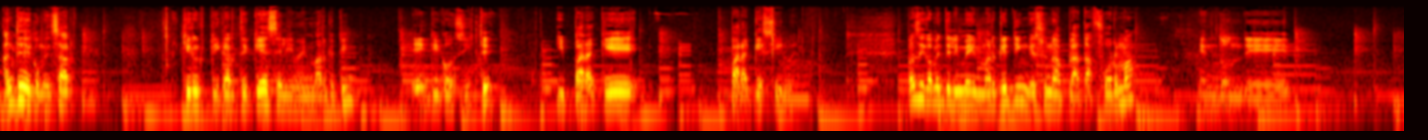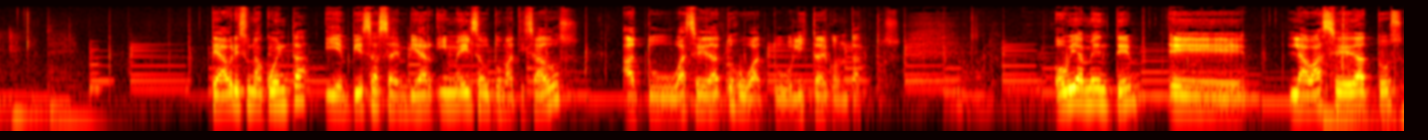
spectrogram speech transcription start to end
Antes de comenzar, quiero explicarte qué es el email marketing, en qué consiste y para qué, para qué sirve. Básicamente el email marketing es una plataforma en donde te abres una cuenta y empiezas a enviar emails automatizados a tu base de datos o a tu lista de contactos. Obviamente, eh, la base de datos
